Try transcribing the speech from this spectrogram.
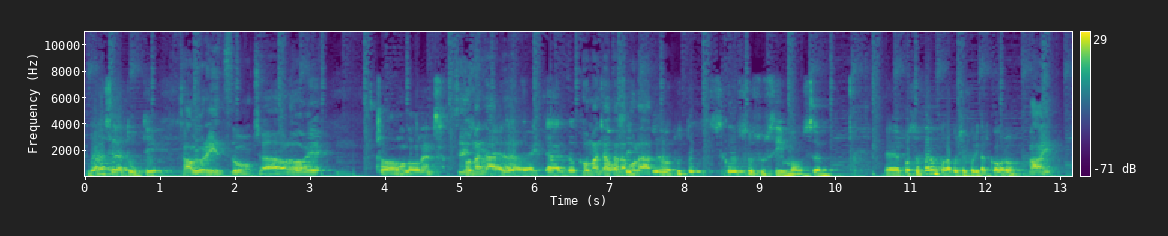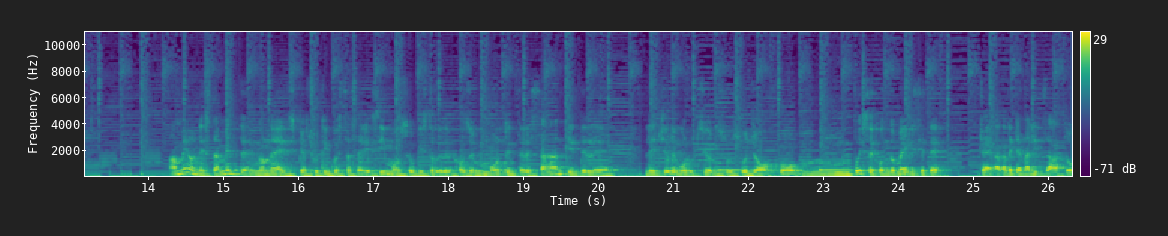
buonasera a tutti ciao Lorenzo ciao Lore Ciao Lorenz. Sì, Come è andata, Riccardo? Com'è andata no, la volata? tutto il discorso su Simmons. Eh, posso fare un po' la voce fuori dal coro? Vai. A me onestamente non è dispiaciuto in questa serie Simmons, ho visto delle cose molto interessanti, delle leggere evoluzioni sul suo gioco. Mm, poi secondo me vi siete, cioè, avete analizzato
